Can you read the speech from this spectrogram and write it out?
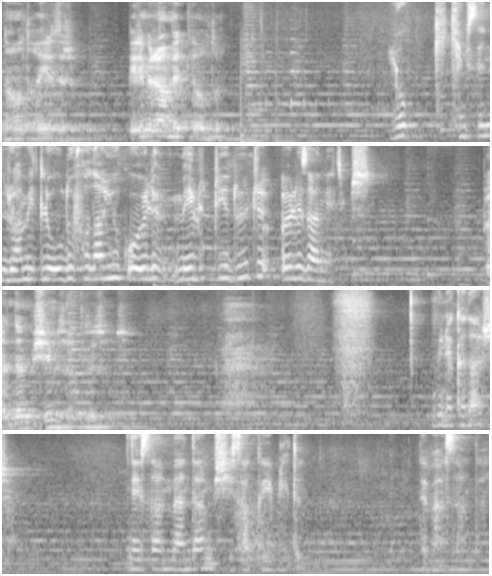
Ne oldu hayırdır? Biri mi rahmetli oldu? Yok ki kimsenin rahmetli olduğu falan yok. O öyle Mevlüt diye duyunca öyle zannetmiş. Benden bir şey mi saklıyorsunuz? Bugüne kadar ne sen benden bir şey saklayabildin ne ben senden.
